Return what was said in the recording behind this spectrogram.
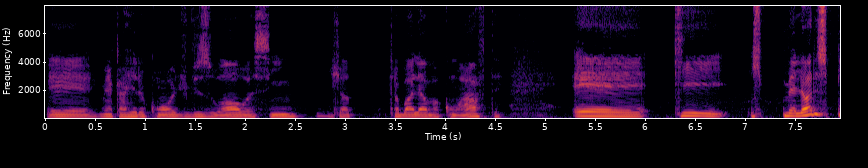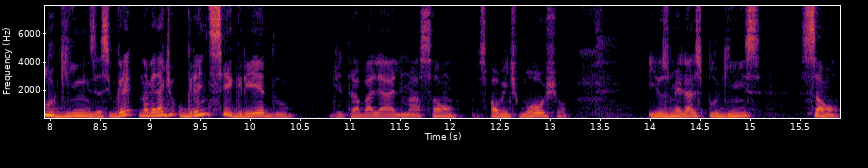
é, minha carreira com audiovisual, assim, já trabalhava com After, é que os melhores plugins, assim, na verdade, o grande segredo de trabalhar animação, principalmente motion, e os melhores plugins são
